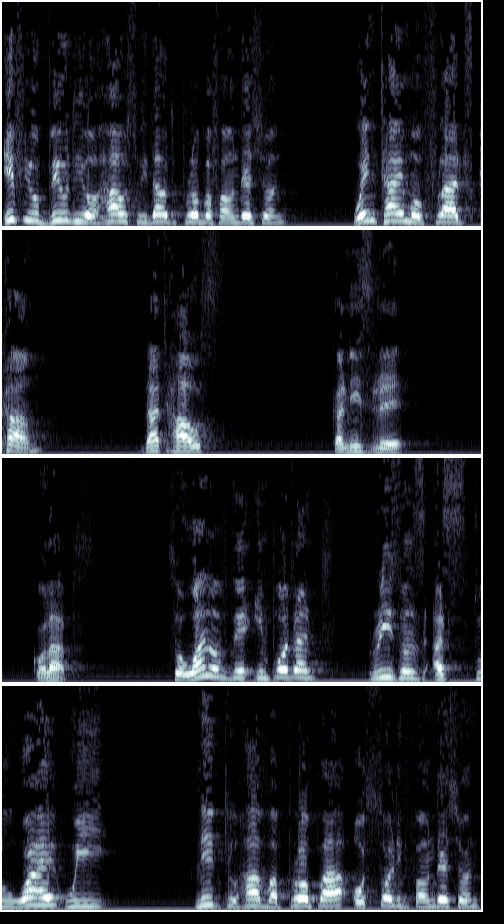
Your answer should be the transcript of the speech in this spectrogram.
If you build your house without proper foundation, when time of floods come, that house can easily collapse. So one of the important reasons as to why we need to have a proper or solid foundation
